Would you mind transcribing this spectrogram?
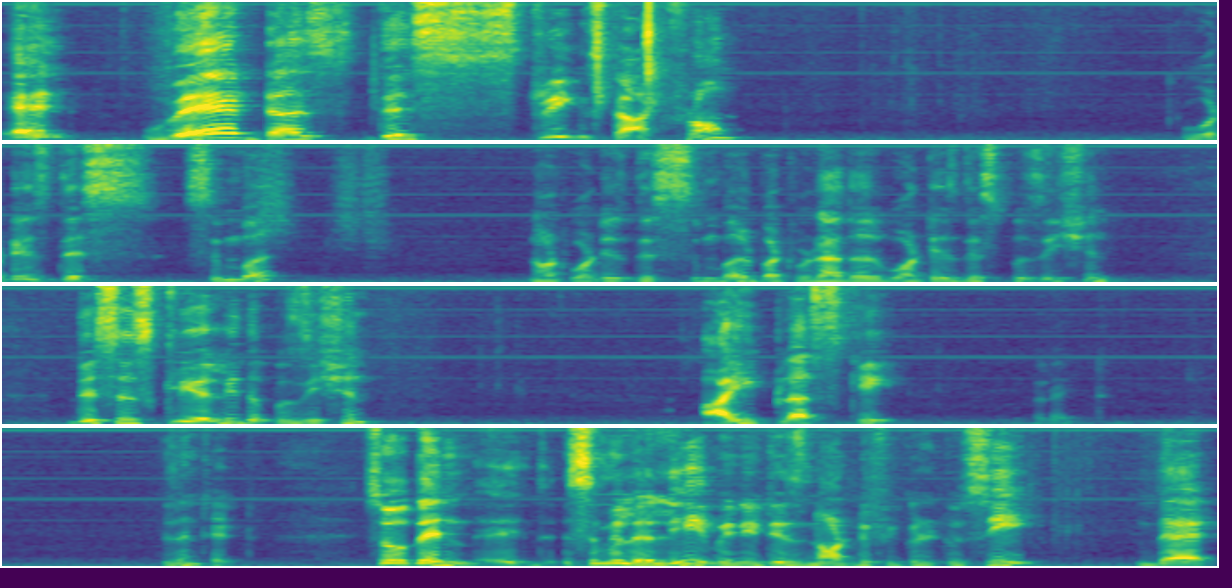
And where does this string start from? What is this symbol? Not what is this symbol, but rather what is this position? This is clearly the position i plus k, right, isn't it? So, then uh, similarly, when it is not difficult to see that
